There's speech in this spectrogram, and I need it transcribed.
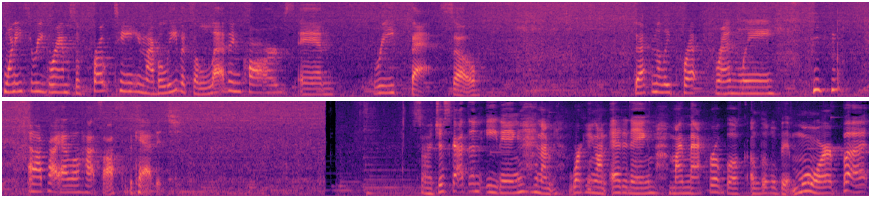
23 grams of protein I believe it's 11 carbs and 3 fats so definitely prep friendly and I'll probably add a little hot sauce to the cabbage So I just got done eating and I'm working on editing my macro book a little bit more, but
